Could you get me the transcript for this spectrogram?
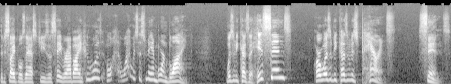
The disciples asked Jesus, Hey, Rabbi, who was, why was this man born blind? Was it because of his sins or was it because of his parents' sins?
